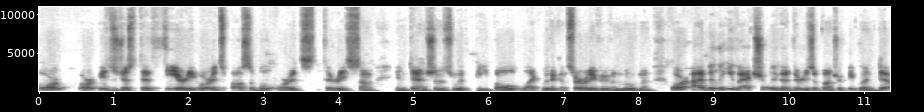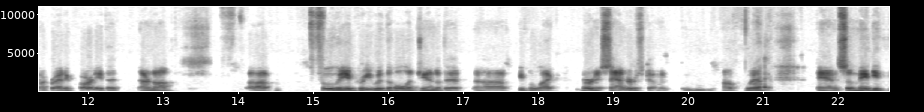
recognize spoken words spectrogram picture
or or it's just a theory or it's possible or it's there is some intentions with people like with the conservative even movement or i believe actually that there is a bunch of people in democratic party that are not uh, fully agree with the whole agenda that uh, people like bernie sanders coming up with right. and so maybe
